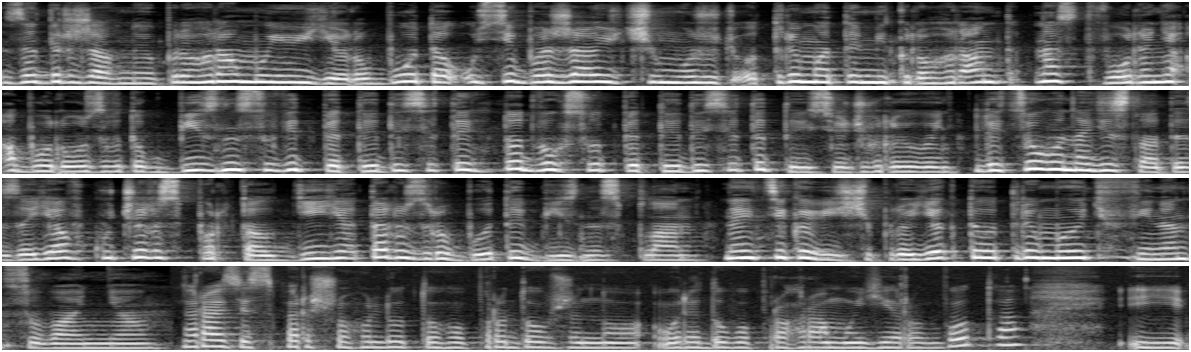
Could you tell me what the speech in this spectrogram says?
За державною програмою є робота. Усі бажаючі можуть отримати мікрогрант на створення або розвиток бізнесу від 50 до 250 тисяч гривень. Для цього надіслати заявку через портал Дія та розробити бізнес-план. Найцікавіші проєкти отримують фінансування. Наразі з 1 лютого продовжено урядову програму Є робота, і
